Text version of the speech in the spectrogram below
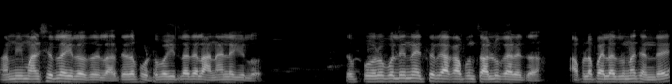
आम्ही मालशेरला गेलो होतो त्याला. त्याचा फोटो बघितला त्याला आणायला गेलो. तर पोरं बोलले नाही तर काका आपण चालू करायचं. आपला पहिला जुना छंद आहे.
